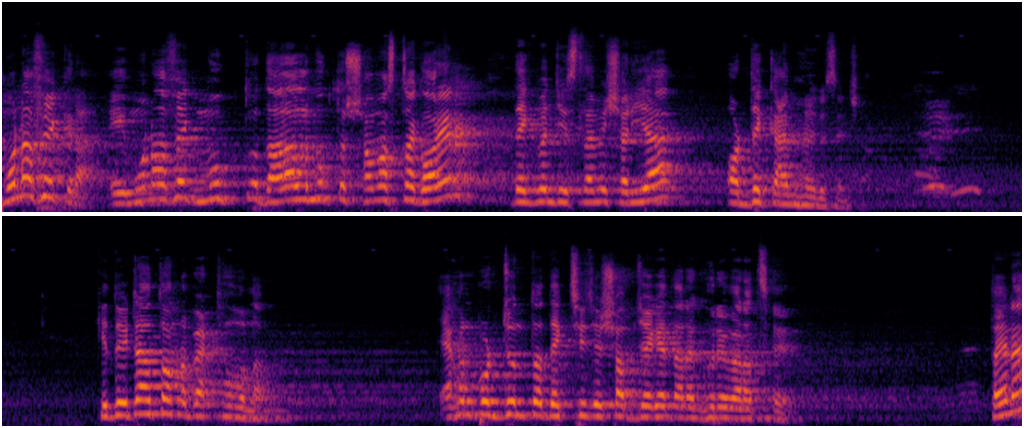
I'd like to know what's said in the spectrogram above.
মোনাফেকরা। এই মোনাফেক মুক্ত, দালাল মুক্ত সমাজটা গড়েন, দেখবেন যে ইসলামী শরিয়া অর্ধেক কায়েম হয়ে গেছে। কিন্তু এটাও তো আমরা ব্যর্থ হলাম। এখন পর্যন্ত দেখছি যে সব জায়গায় তারা ঘুরে বেড়াচ্ছে। তাই না?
